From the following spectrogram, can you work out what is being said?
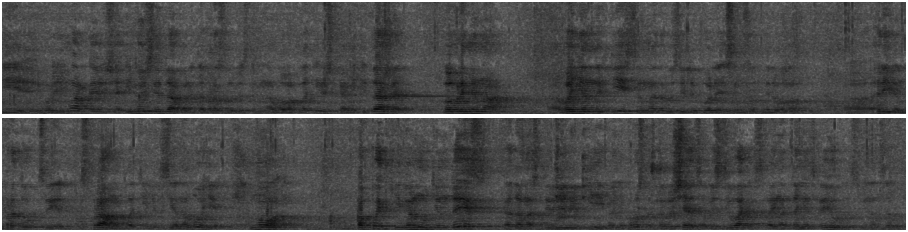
и Юрия Марковича, и мы всегда были добросовестными налогоплательщиками, и даже во времена э, военных действий мы отгрузили более 700 миллионов э, гривен продукции, исправно платили все налоги, но попытки вернуть НДС, когда нас перевели в Киев, они просто превращаются в издевательство и над Донецкой областью, и над заводом.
